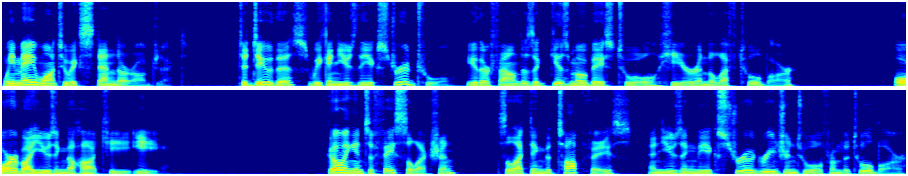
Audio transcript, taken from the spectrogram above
we may want to extend our object. To do this, we can use the Extrude tool, either found as a gizmo-based tool here in the left toolbar, or by using the hotkey E. Going into face selection, Selecting the top face and using the Extrude Region tool from the toolbar,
